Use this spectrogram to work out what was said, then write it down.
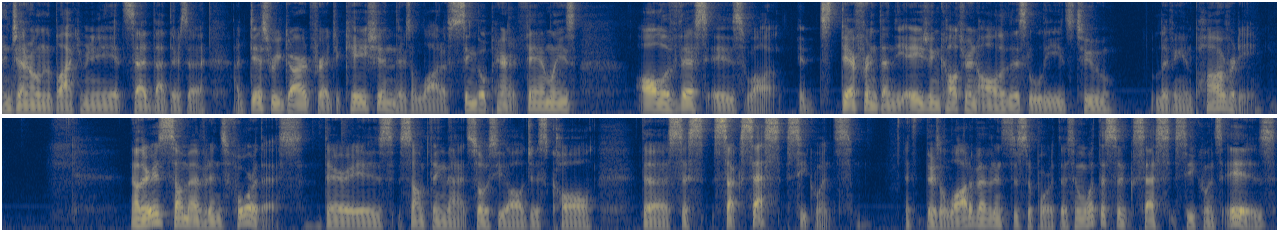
In general, in the black community, it's said that there's a, a disregard for education, there's a lot of single parent families. All of this is, well, it's different than the Asian culture, and all of this leads to living in poverty. Now, there is some evidence for this. There is something that sociologists call the su- success sequence. It's, there's a lot of evidence to support this. And what the success sequence is,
